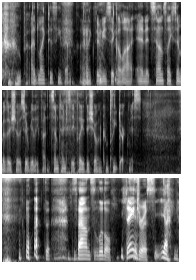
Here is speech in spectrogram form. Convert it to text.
group. I'd like to see them. I like their music a lot, and it sounds like some of their shows are really fun. Sometimes they play the show in complete darkness. what the, sounds a little dangerous. Yeah, I know.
